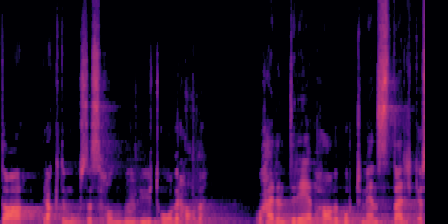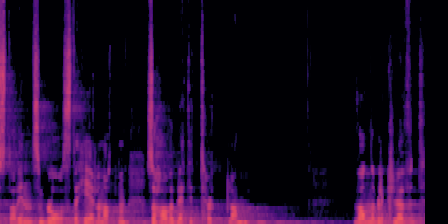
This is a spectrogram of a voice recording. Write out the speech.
Da rakte Moses hånden ut over havet, og Herren drev havet bort med en sterk østavind som blåste hele natten, så havet ble til tørt land. Vannet ble kløvd,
